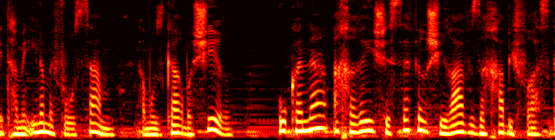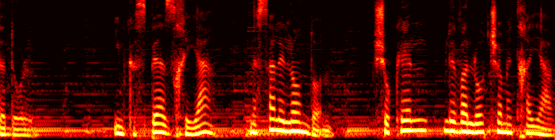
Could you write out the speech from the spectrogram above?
את המעיל המפורסם, המוזכר בשיר, הוא קנה אחרי שספר שיריו זכה בפרס גדול. עם כספי הזכייה, נסע ללונדון, שוקל לבלות שם את חייו.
